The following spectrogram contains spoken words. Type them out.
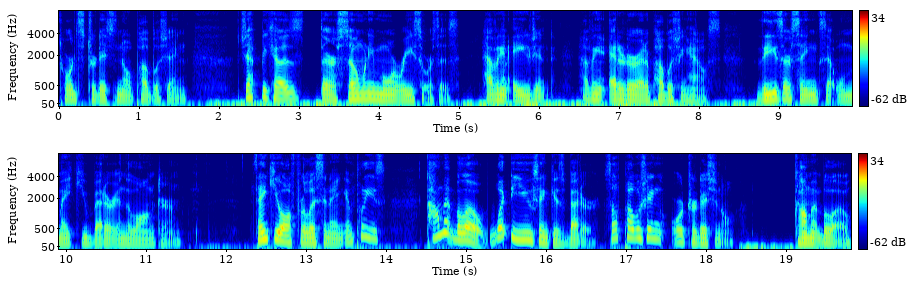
towards traditional publishing just because there are so many more resources. Having an agent, having an editor at a publishing house, these are things that will make you better in the long term. Thank you all for listening, and please comment below what do you think is better, self publishing or traditional? Comment below.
